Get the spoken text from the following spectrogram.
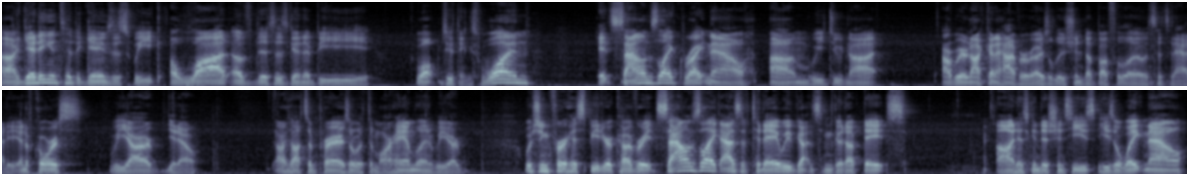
uh, getting into the games this week, a lot of this is going to be well, two things. One, it sounds like right now um, we do not are we're not going to have a resolution to Buffalo and Cincinnati, and of course we are. You know, our thoughts and prayers are with Damar Hamlin. We are wishing for his speedy recovery. It sounds like as of today we've gotten some good updates on his conditions. He's he's awake now.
